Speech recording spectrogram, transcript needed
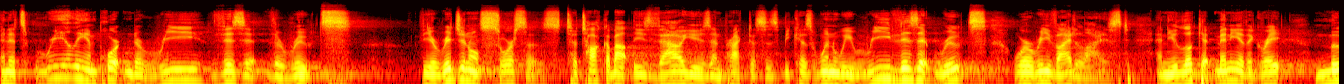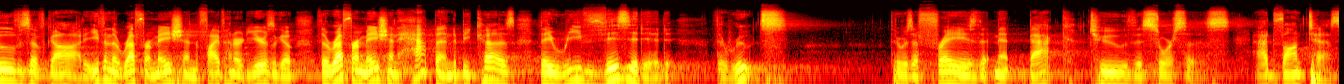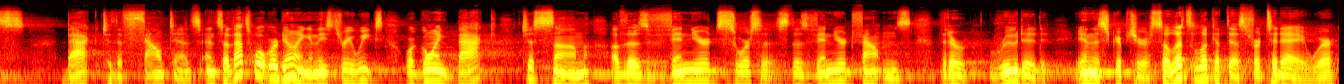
And it's really important to revisit the roots, the original sources, to talk about these values and practices because when we revisit roots, we're revitalized. And you look at many of the great moves of God, even the Reformation 500 years ago, the Reformation happened because they revisited the roots. There was a phrase that meant back to the sources, ad fontes, back to the fountains. And so that's what we're doing in these three weeks. We're going back to some of those vineyard sources, those vineyard fountains that are rooted in the scriptures. So let's look at this for today. We're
